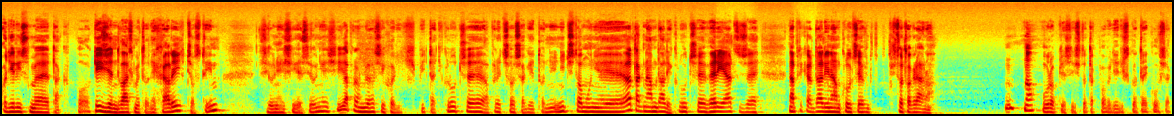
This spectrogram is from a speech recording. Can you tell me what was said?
chodili sme tak po týždeň, dva sme to nechali, čo s tým silnejší je silnejší a potom si chodiť pýtať kľúče a prečo, však je to, nič tomu nie je. A tak nám dali kľúče, veriac, že napríklad dali nám kľúče v štvrtok ráno. Hm, no, urobte si to tak povedie diskotéku však.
